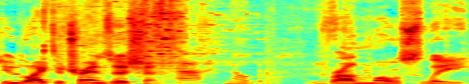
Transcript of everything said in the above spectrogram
Do like the transition Uh, nope. From mostly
